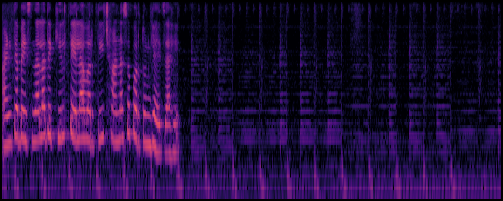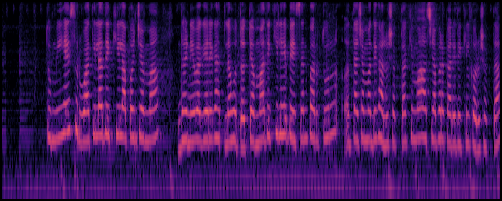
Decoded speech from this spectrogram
आणि त्या बेसनाला देखील तेलावरती छान असं परतून घ्यायचं आहे. तुम्ही हे सुरुवातीला देखील आपण जेव्हा धने वगैरे घातलं होतं तेव्हा देखील हे बेसन परतून त्याच्यामध्ये घालू शकता किंवा अशा प्रकारे देखील करू शकता.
